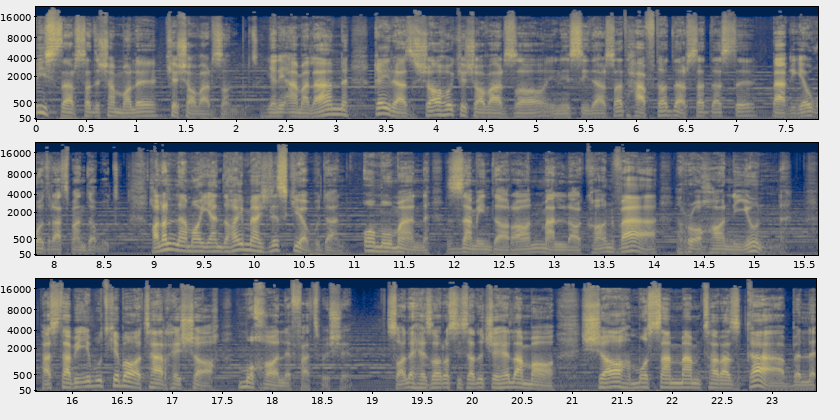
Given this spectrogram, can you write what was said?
20 درصدش هم مال کشاورزان بود. یعنی عملا غیر از شاه و کشاورزا یعنی 30 درصد 70 درصد دست بقیه و قدرتمندا بود. حالا نماینده های مجلس کیا بودن؟ عموما زمینداران ملاکان و روحانیون. پس طبیعی بود که با طرح شاه مخالفت بشه. سال 1340 اما شاه مصممتر از قبل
